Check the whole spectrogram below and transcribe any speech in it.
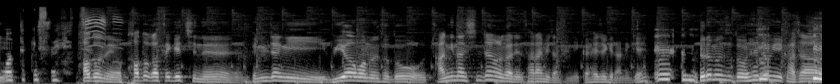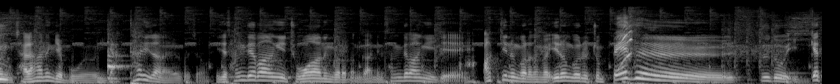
이- 어떻게 세? 파도네요. 파도가 세게 치는 굉장히 위험하면서도 강인한 심장을 가진 사람이지 않습니까? 해적이라는 게. 응, 응. 그러면서도 해적이 가장 잘하는 게 뭐예요? 이 약탈이잖아요, 그죠? 이제 상대방이 좋아하는 거라던가 아니면 상대방이 이제 아끼는 거라던가 이런 거를 좀 뺏을 수도 있겠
